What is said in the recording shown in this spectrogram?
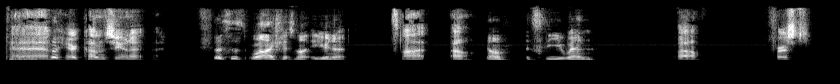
Today. And here comes Unit. This is, well, actually, it's not unit. It's not? Oh, No, it's the UN. well. First.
